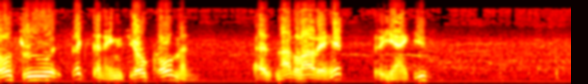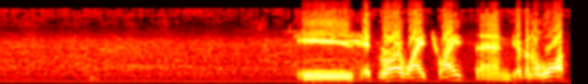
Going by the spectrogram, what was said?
So through six innings, Joe Coleman has not allowed a hit to the Yankees. He's hit Roy White twice and given a walk.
